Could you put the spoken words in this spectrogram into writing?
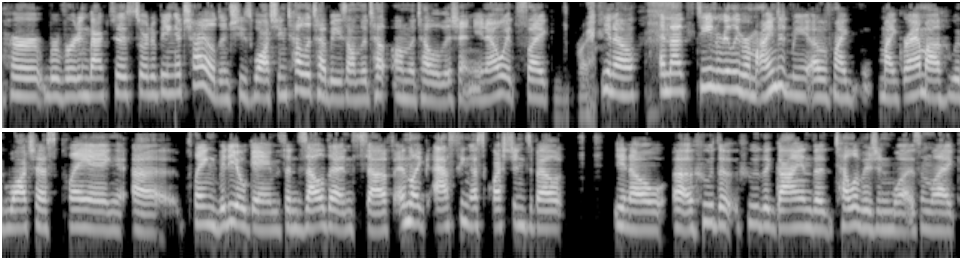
her reverting back to sort of being a child and she's watching teletubbies on the te- on the television you know it's like Right. you know and that scene really reminded me of my my grandma who would watch us playing uh playing video games and zelda and stuff and like asking us questions about you know uh who the who the guy in the television was and like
